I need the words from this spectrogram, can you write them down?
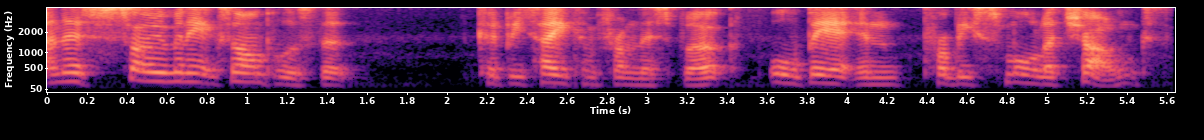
And there's so many examples that could be taken from this book, albeit in probably smaller chunks.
